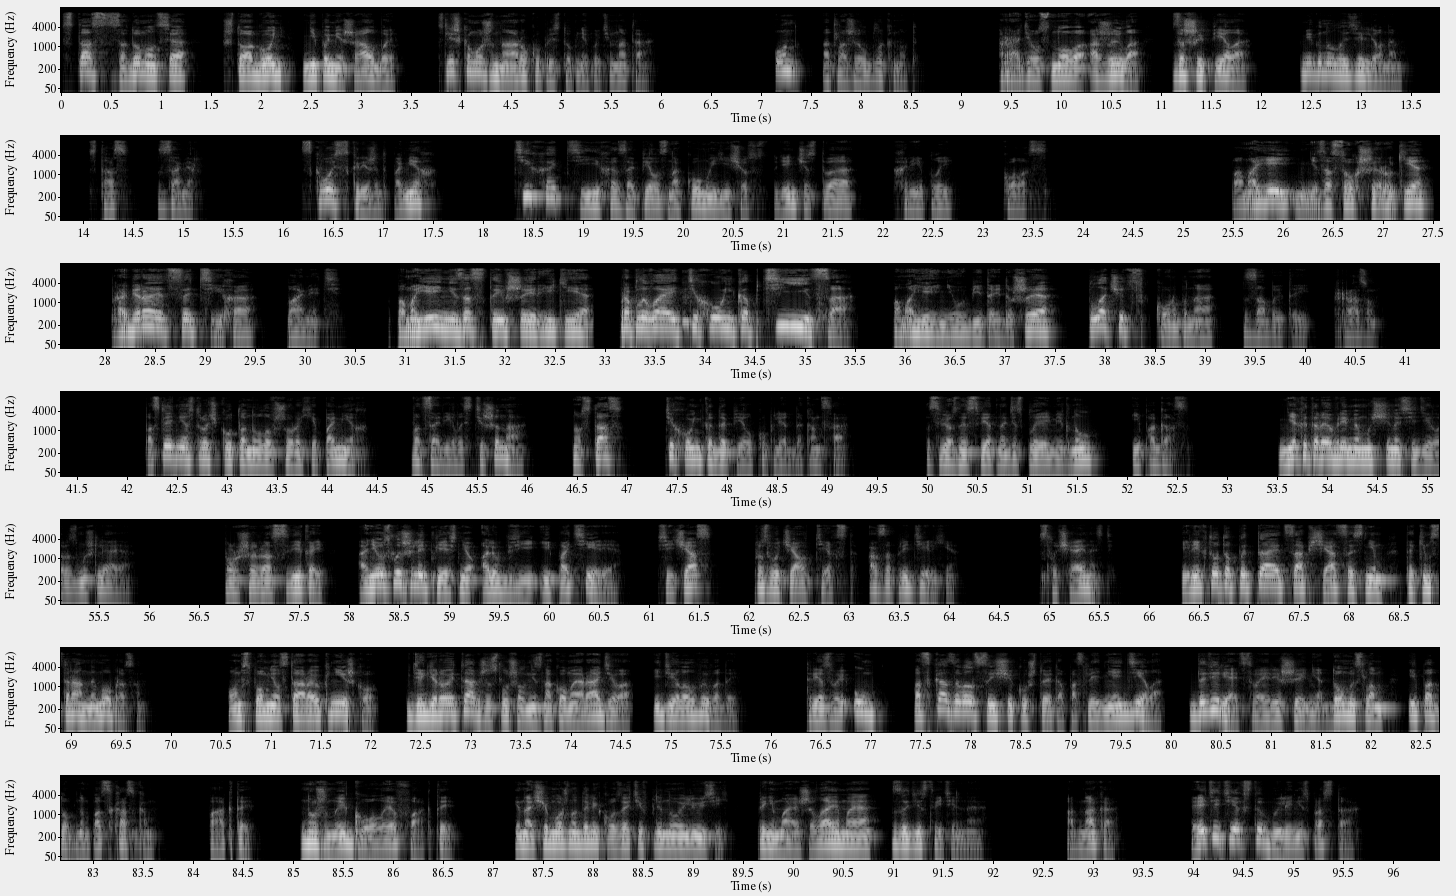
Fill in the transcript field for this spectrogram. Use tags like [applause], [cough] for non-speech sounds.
Стас задумался, что огонь не помешал бы, слишком уж на руку преступнику темнота. Он отложил блокнот. Радио снова ожило, зашипело, мигнуло зеленым. Стас замер. Сквозь скрежет помех тихо-тихо запел знакомый еще со студенчества хриплый голос. По моей незасохшей руке пробирается тихо память. По моей незастывшей реке проплывает тихонько птица. По моей неубитой душе плачет скорбно забытый разум. Последняя строчка утонула в шорохе помех. Воцарилась тишина. Но Стас тихонько допел куплет до конца. Звездный свет на дисплее мигнул и погас. Некоторое время мужчина сидел, размышляя. В прошлый раз с Викой они услышали песню о любви и потере. Сейчас прозвучал текст о запределье. Случайность? Или кто-то пытается общаться с ним таким странным образом? Он вспомнил старую книжку, где герой также слушал незнакомое радио и делал выводы. Трезвый ум подсказывал сыщику, что это последнее дело – доверять свои решения домыслам и подобным подсказкам. Факты. Нужны голые факты. Иначе можно далеко зайти в плену иллюзий, принимая желаемое за действительное. Однако, эти тексты были неспроста.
